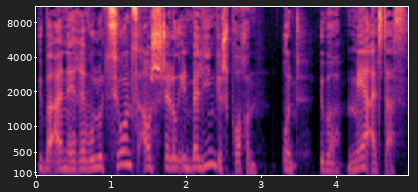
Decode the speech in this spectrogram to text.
über eine Revolutionsausstellung in Berlin gesprochen. Und über mehr als das.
